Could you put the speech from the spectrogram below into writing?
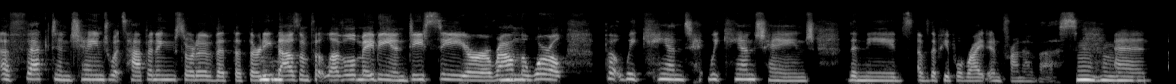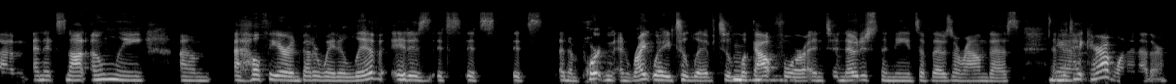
affect and change what's happening sort of at the mm-hmm. 30,000 foot level maybe in DC or around mm-hmm. the world but we can t- we can change the needs of the people right in front of us mm-hmm. and um, and it's not only um, a healthier and better way to live it is it's it's it's an important and right way to live to look out mm-hmm. for and to notice the needs of those around us and yeah. to take care of one another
